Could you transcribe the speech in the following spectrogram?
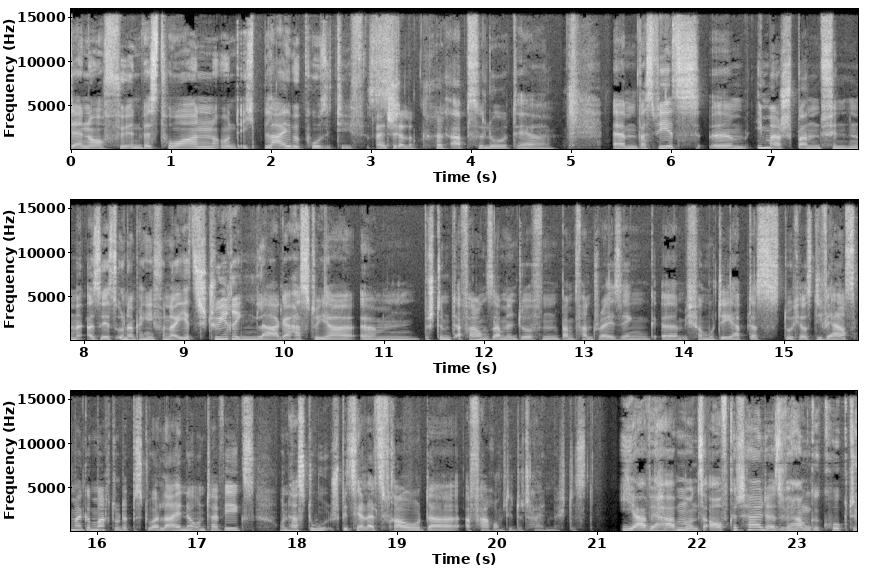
dennoch für Investoren und ich bleibe positiv. Einstellung. Absolut, ja. Ähm, was wir jetzt ähm, immer spannend finden, also jetzt unabhängig von der jetzt schwierigen Lage, hast du ja ähm, bestimmt Erfahrung sammeln dürfen beim Fundraising. Ähm, ich vermute, ihr habt das durchaus divers mal gemacht oder bist du alleine unterwegs und hast du speziell als Frau da Erfahrung, die du teilen möchtest? Ja, wir haben uns aufgeteilt. Also wir haben geguckt,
